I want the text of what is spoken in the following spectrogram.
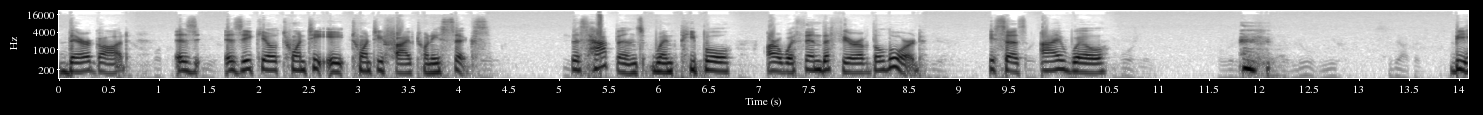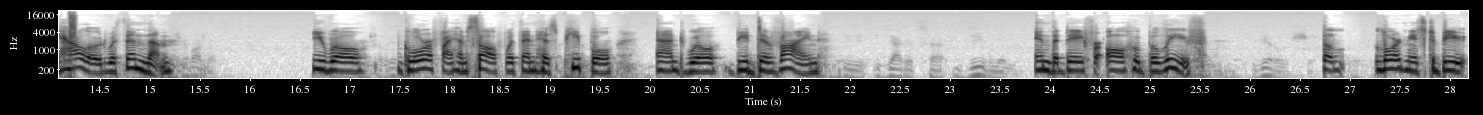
their God. Ezekiel 28 25 26. This happens when people are within the fear of the Lord. He says, I will be hallowed within them. He will glorify himself within his people and will be divine in the day for all who believe. The Lord needs to be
